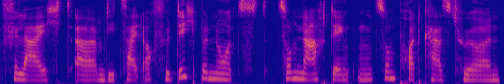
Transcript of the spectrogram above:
vielleicht ähm, die Zeit auch für dich benutzt, zum Nachdenken, zum Podcast hören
